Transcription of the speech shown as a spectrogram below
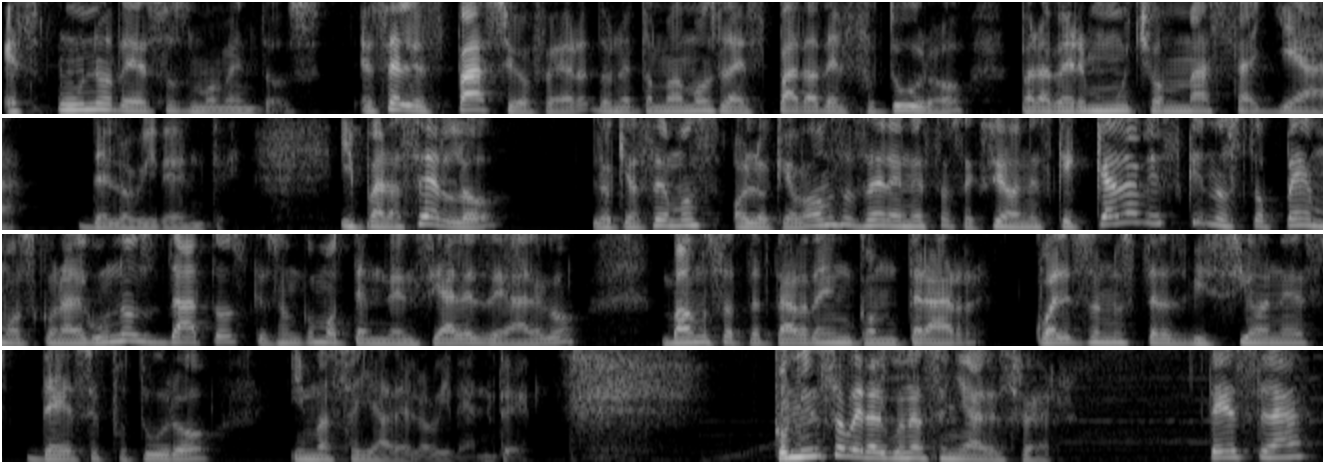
es uno de esos momentos. Es el espacio, Fer, donde tomamos la espada del futuro para ver mucho más allá de lo evidente. Y para hacerlo, lo que hacemos o lo que vamos a hacer en esta sección es que cada vez que nos topemos con algunos datos que son como tendenciales de algo, vamos a tratar de encontrar cuáles son nuestras visiones de ese futuro y más allá de lo evidente. Comienzo a ver algunas señales, Fer. Tesla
